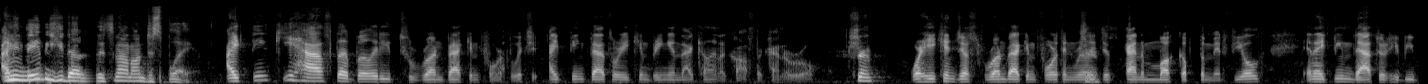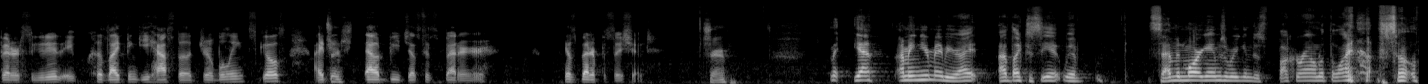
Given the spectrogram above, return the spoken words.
I, I mean, think, maybe he does. It's not on display. I think he has the ability to run back and forth, which I think that's where he can bring in that Kellyn Acosta kind of role. Sure where he can just run back and forth and really sure. just kind of muck up the midfield. And I think that's where he'd be better suited eh, because I think he has the dribbling skills. I sure. think that would be just his better, his better position. Sure. Yeah, I mean you're maybe right. I'd like to see it. We have seven more games where we can just fuck around with the lineup. So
